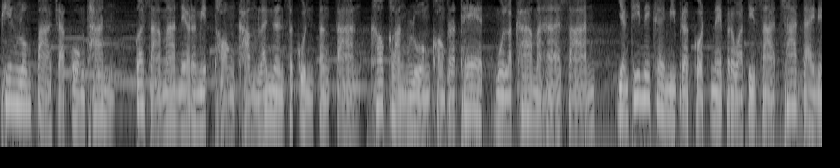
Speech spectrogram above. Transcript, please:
เพียงลมปากจากองค์ท่าน ก็สามารถเนรมิตทองคำและเงินสกุลต่างๆ เข้าคลังหลวงของประเทศ มูลค่ามหาศาล อย่างที่ไม่เคยมีปรากฏในประวัติศาสตร์ชาติใดใน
